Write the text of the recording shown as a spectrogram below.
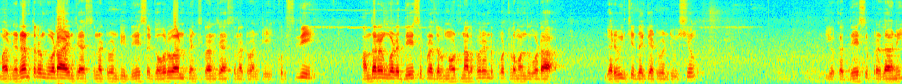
మరి నిరంతరం కూడా ఆయన చేస్తున్నటువంటి దేశ గౌరవాన్ని పెంచడానికి చేస్తున్నటువంటి కృషిని అందరం కూడా దేశ ప్రజలు నూట నలభై రెండు కోట్ల మంది కూడా గర్వించదగ్గటువంటి విషయం. ఈ యొక్క దేశ ప్రధాని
